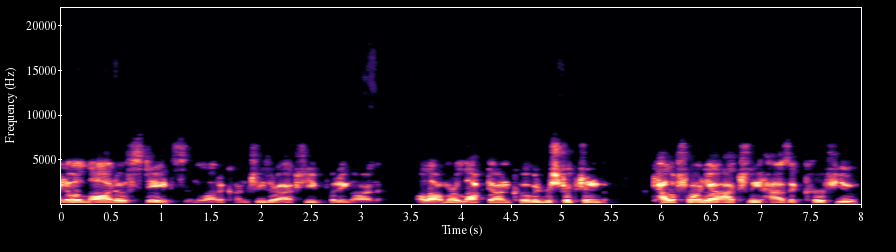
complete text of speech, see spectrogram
I know a lot of states and a lot of countries are actually putting on a lot more lockdown COVID restrictions. California actually has a curfew.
